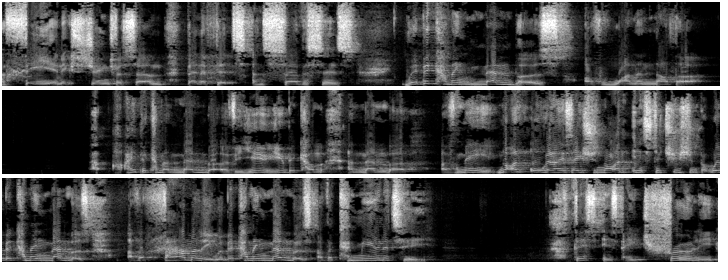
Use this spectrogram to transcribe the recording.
a, fee in exchange for certain benefits and services. We're becoming members of one another. I become a member of you. You become a member of me. Not an organization, not an institution, but we're becoming members of a family. We're becoming members of a community. This is a truly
